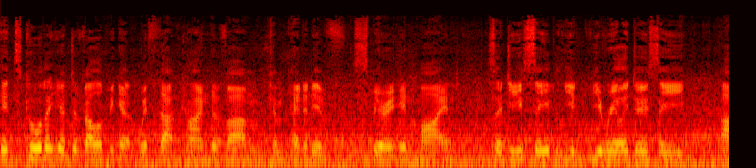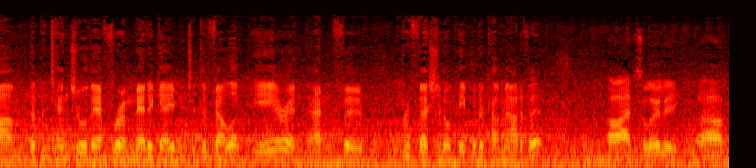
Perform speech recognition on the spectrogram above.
it's cool that you're developing it with that kind of um, competitive spirit in mind. So do you see you, you really do see um, the potential there for a metagame to develop here and, and for professional people to come out of it? Oh, absolutely. Um,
